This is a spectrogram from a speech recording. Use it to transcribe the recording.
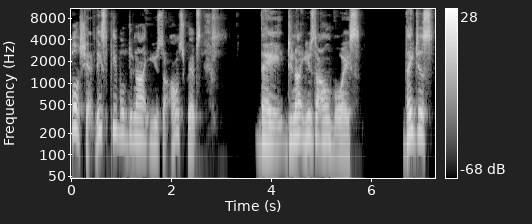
Bullshit. These people do not use their own scripts. They do not use their own voice. They just,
